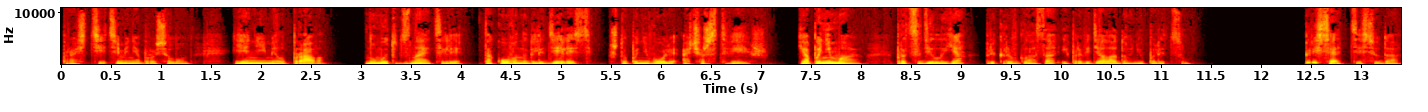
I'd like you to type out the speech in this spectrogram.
«Простите меня», — бросил он, — «я не имел права, но мы тут, знаете ли, такого нагляделись, что поневоле очерствеешь». «Я понимаю», — процедила я, прикрыв глаза и проведя ладонью по лицу. «Присядьте сюда».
